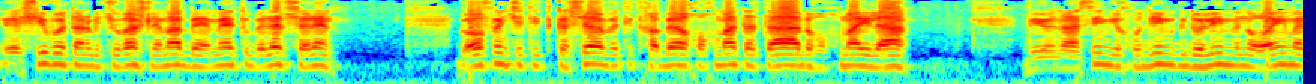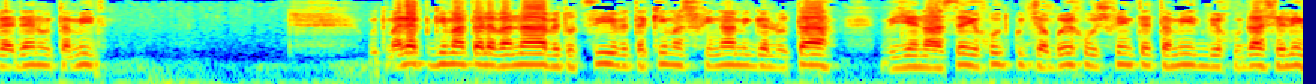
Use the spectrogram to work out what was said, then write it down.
וישיבו אותנו בתשובה שלמה באמת ובלב שלם, באופן שתתקשר ותתחבר חוכמת התאה בחוכמה הילאה. ויהיו נעשים ייחודים גדולים ונוראים על ידינו תמיד. ותמלא פגימת הלבנה, ותוציא ותקים השכינה מגלותה, ויהיה נעשה ייחוד קודשא בריך ושכינתה תמיד בייחודה שלי.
